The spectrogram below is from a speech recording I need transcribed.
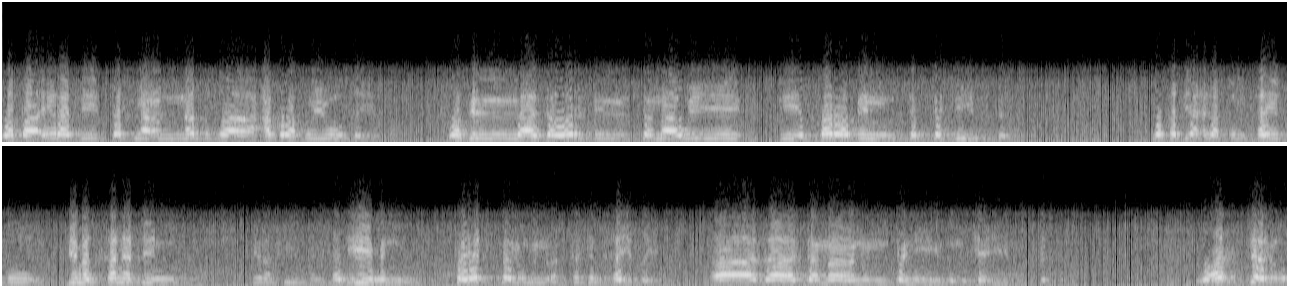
وطائرتي تسمع النبض عبر خيوطي وفي اللازورد السماوي في طرب تستجيب. وقد يعلق الخيط بمدخنة برفيق قديم فيدخل من ركة الخيط. هذا زمان جنين كئيب. وأخجل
